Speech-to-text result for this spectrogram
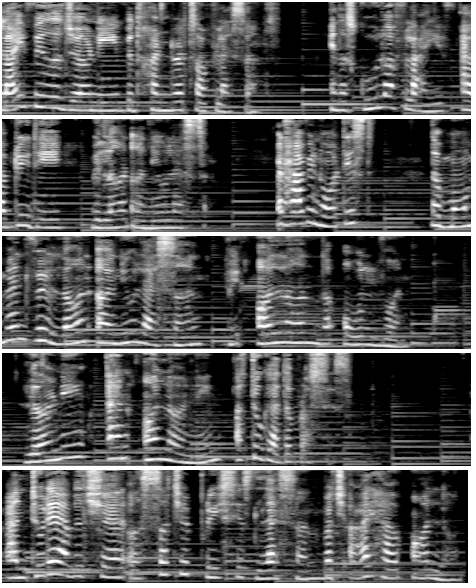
Life is a journey with hundreds of lessons. In the school of life, every day we learn a new lesson. But have you noticed? The moment we learn a new lesson, we unlearn the old one. Learning and unlearning are together process. And today I will share a, such a precious lesson which I have unlearned.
